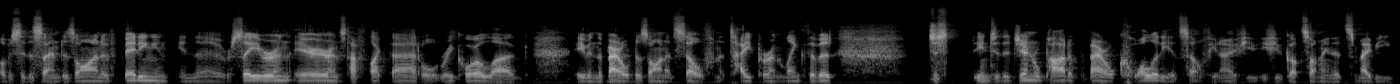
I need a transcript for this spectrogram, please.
obviously the same design of bedding in, in the receiver and area and stuff like that, or recoil lug, even the barrel design itself and the taper and length of it. Just into the general part of the barrel quality itself. You know, if you if you've got something that's maybe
